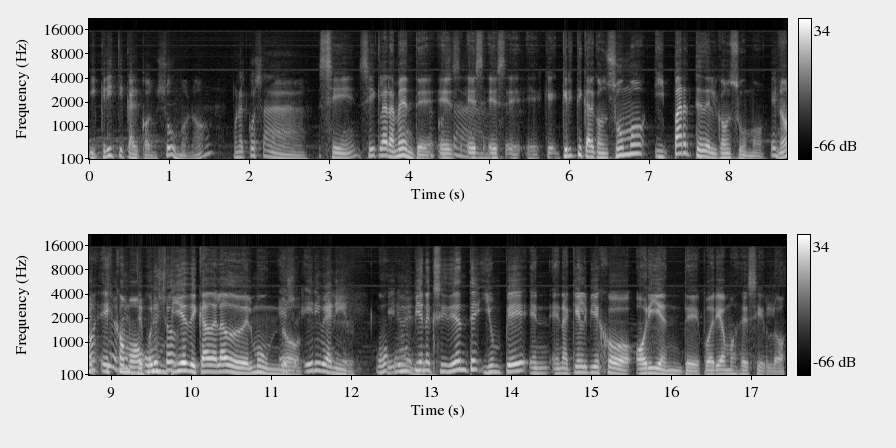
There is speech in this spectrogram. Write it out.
y crítica al consumo, ¿no? Una cosa... sí, sí, claramente. Es, es, es, que crítica al consumo y parte del consumo, ¿no? Es como un eso- pie de cada lado del mundo. Ir y venir. Un, un pie en Occidente y un pie en, en aquel viejo Oriente, podríamos decirlo.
